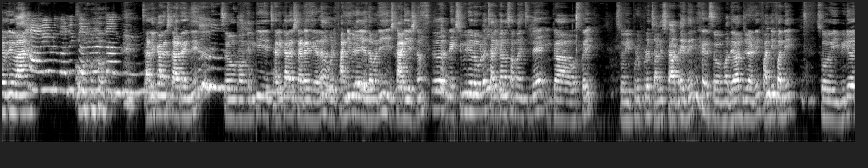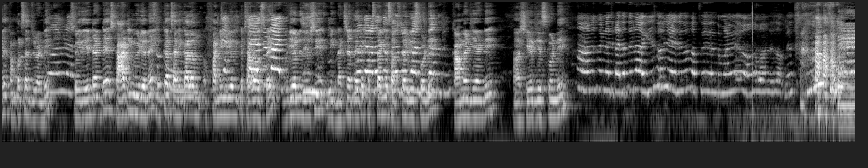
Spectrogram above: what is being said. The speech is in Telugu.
ఎవ్రీవన్ excited చలికాలం స్టార్ట్ అయింది. సో మా వీరికి చలికాలం స్టార్ట్ అయింది కదా. ఒకటి ఫన్నీ వీడియో చేద్దామని స్టార్ట్ చేసినాం. నెక్స్ట్ వీడియోలో కూడా చలికాలం సంబంధించిందే ఇంకా వస్తాయి. సో ఇప్పుడు ఇప్పుడే చలి స్టార్ట్ అయింది. సో మా దేవాన్ని చూడండి. ఫన్నీ ఫన్నీ సో ఈ వీడియో అయితే కంపల్సరీ చూడండి. సో ఇది ఏంటంటే స్టార్టింగ్ వీడియోనే ఇంకా చలికాలం ఫన్నీ వీడియోలు ఇంకా చాలా వస్తాయి. వీడియోలు చూసి మీకు నచ్చినట్లయితే ఖచ్చితంగా సబ్స్క్రైబ్ చేసుకోండి. కామెంట్ చేయండి. షేర్ చేసుకోండి. そうです。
